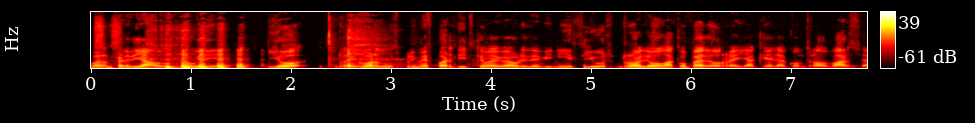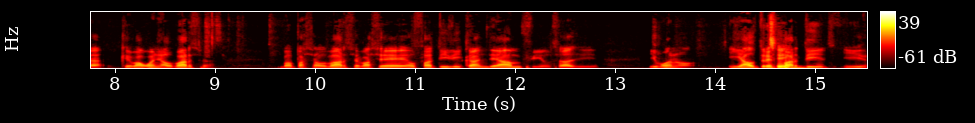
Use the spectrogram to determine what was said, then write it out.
bueno, per dir alguna cosa, però vull dir, jo recordo els primers partits que vaig veure de Vinícius, rotllo la Copa del Rei aquella contra el Barça, que va guanyar el Barça. Va passar el Barça, va ser el fatídic any d'Anfield, saps? I, I, bueno, i altres Sí. partits, i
